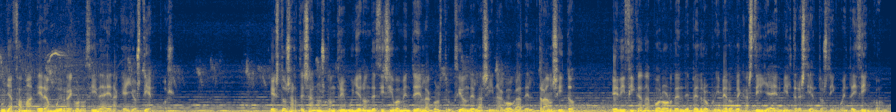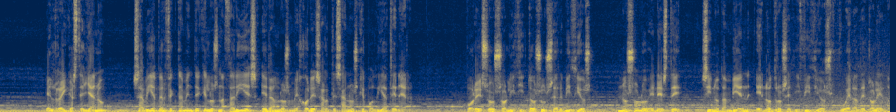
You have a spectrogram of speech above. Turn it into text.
cuya fama era muy reconocida en aquellos tiempos. Estos artesanos contribuyeron decisivamente en la construcción de la Sinagoga del Tránsito, edificada por orden de Pedro I de Castilla en 1355. El rey castellano sabía perfectamente que los nazaríes eran los mejores artesanos que podía tener. Por eso solicitó sus servicios no solo en este, sino también en otros edificios fuera de Toledo.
